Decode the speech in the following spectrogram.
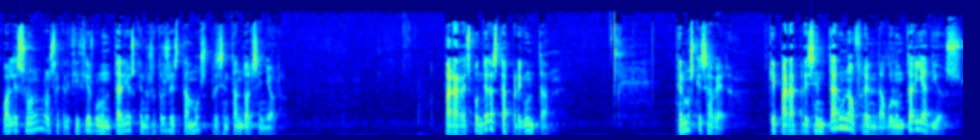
¿Cuáles son los sacrificios voluntarios que nosotros estamos presentando al Señor? Para responder a esta pregunta, tenemos que saber que para presentar una ofrenda voluntaria a Dios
